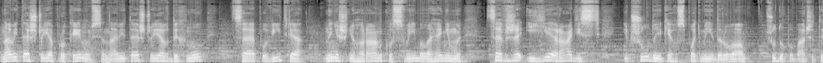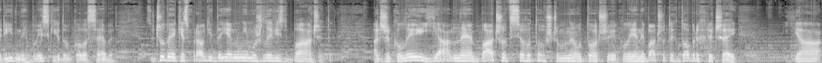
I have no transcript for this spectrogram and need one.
Навіть те, що я прокинувся, навіть те, що я вдихнув, це повітря нинішнього ранку своїми легенями, це вже і є радість і чудо, яке Господь мені дарував. Чудо побачити рідних, близьких довкола себе. Це чудо, яке справді дає мені можливість бачити. Адже коли я не бачу всього того, що мене оточує, коли я не бачу тих добрих речей, я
